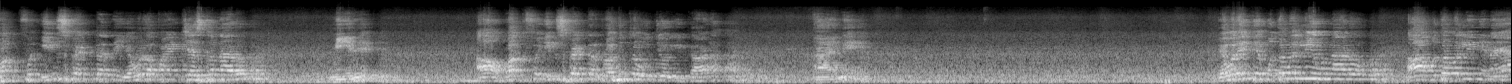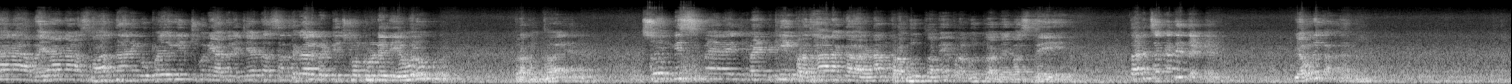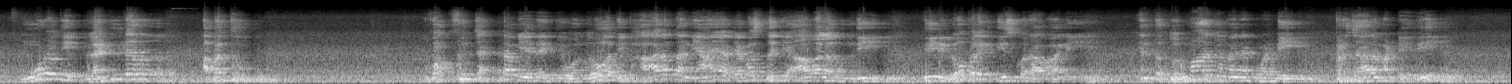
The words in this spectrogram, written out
వక్ఫ్ ఇన్స్పెక్టర్ని ఎవరు అపాయింట్ చేస్తున్నారు? మీరే. ఆ వక్ఫ్ ఇన్స్పెక్టర్ ప్రభుత్వ ఉద్యోగి కాడ? ఆయనే. ఎవరైతే ముతవల్లి ఉన్నాడో ఆ ముతవల్లిని నయాన భయాన స్వార్థానికి ఉపయోగించుకుని అతని చేత సంతకాలు పెట్టించుకుంటుండేది ఎవరు? ప్రభుత్వాలే. సో మిస్ మేనేజ్మెంట్కి ప్రధాన కారణం ప్రభుత్వమే ప్రభుత్వ వ్యవస్థే. దాన్ని చక్కదిద్దండి. ఎవరు కాదు? మూడోది బ్లండర్ అబద్ధం. చట్టం ఏదైతే ఉందో అది భారత న్యాయ వ్యవస్థకి ఆవల ఉంది. దీని లోపలికి తీసుకురావాలి. ఎంత దుర్మార్గమైనటువంటి ప్రచారం అంటే ఇది.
